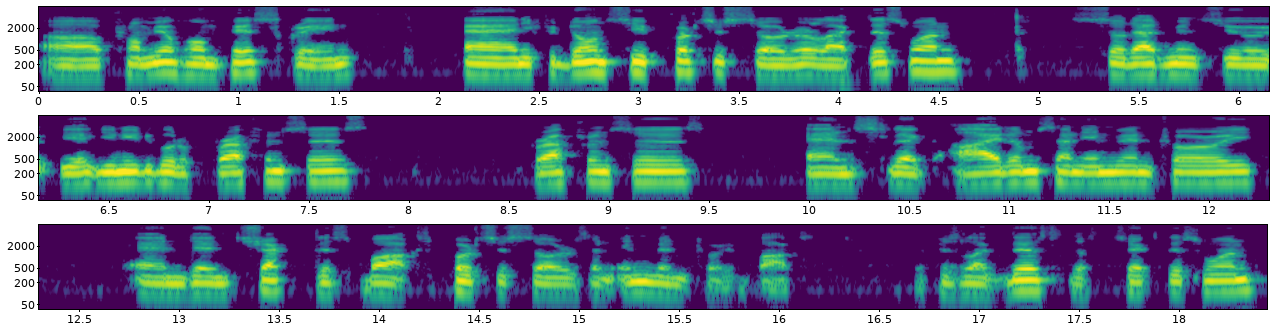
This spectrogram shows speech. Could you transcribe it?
uh, from your home page screen. And if you don't see purchase order like this one so that means you you need to go to preferences preferences and select items and inventory and then check this box purchase orders and inventory box. If it's like this let's check this one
